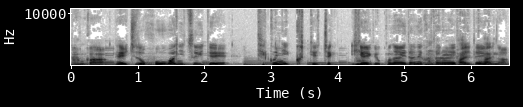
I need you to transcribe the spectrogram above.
なんかね一度法話についてテクニックって言っちゃいけないけど、この間ね語られていたような、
